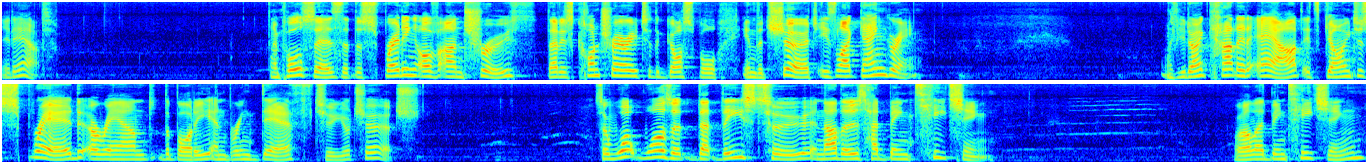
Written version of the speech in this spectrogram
it out. And Paul says that the spreading of untruth that is contrary to the gospel in the church is like gangrene. If you don't cut it out, it's going to spread around the body and bring death to your church. So, what was it that these two and others had been teaching? Well, they'd been teaching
